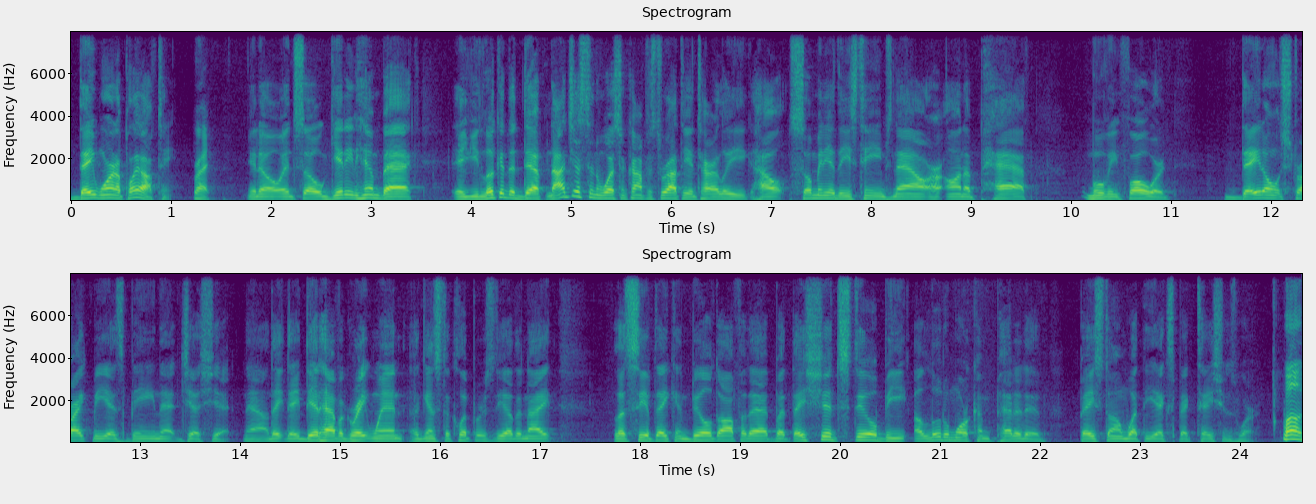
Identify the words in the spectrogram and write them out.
they weren't a playoff team. Right. You know, and so getting him back, if you look at the depth, not just in the Western Conference, throughout the entire league, how so many of these teams now are on a path moving forward, they don't strike me as being that just yet. Now, they, they did have a great win against the Clippers the other night. Let's see if they can build off of that, but they should still be a little more competitive based on what the expectations were. Well,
